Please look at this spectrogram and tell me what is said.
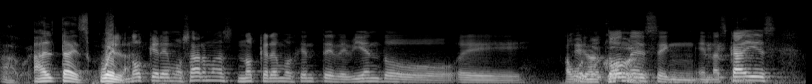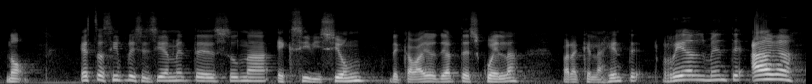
Ah, bueno. alta escuela. No queremos armas no queremos gente bebiendo eh, a sí, botones en, en las calles no esta simple y sencillamente es una exhibición de caballos de alta escuela para que la gente realmente haga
